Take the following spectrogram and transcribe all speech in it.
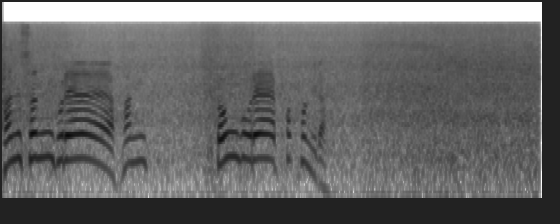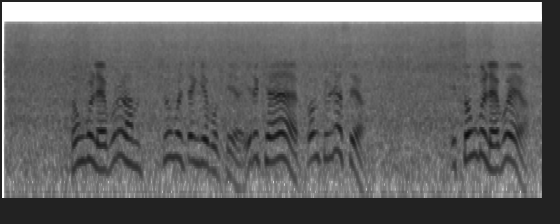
한선굴의 한 동굴의 폭포입니다. 동굴 내부를 한번 줌을 당겨 볼게요. 이렇게 뻥 뚫렸어요. 이 동굴 내부예요.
